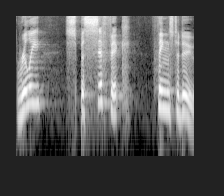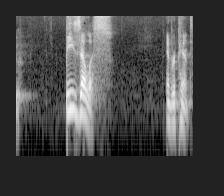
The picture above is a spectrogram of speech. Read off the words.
really specific things to do be zealous and repent.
